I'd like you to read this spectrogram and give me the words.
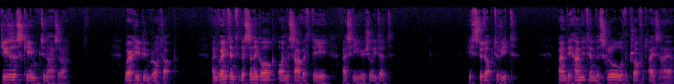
Jesus came to Nazareth, where he had been brought up, and went into the synagogue on the Sabbath day as he usually did. He stood up to read, and they handed him the scroll of the prophet Isaiah.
